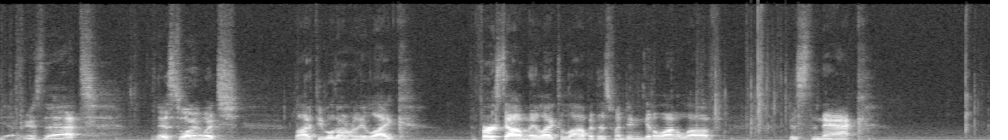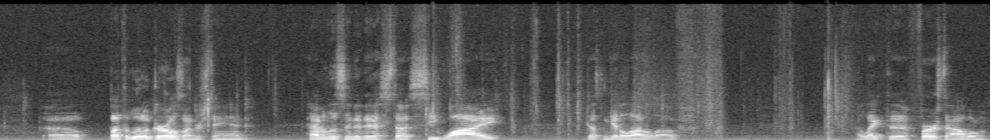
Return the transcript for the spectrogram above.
Yeah, there's that. This one, which a lot of people don't really like. The first album they liked a lot, but this one didn't get a lot of love. This is the knack. Uh, but the little girls understand. Haven't listened to this to see why it doesn't get a lot of love. I like the first album.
